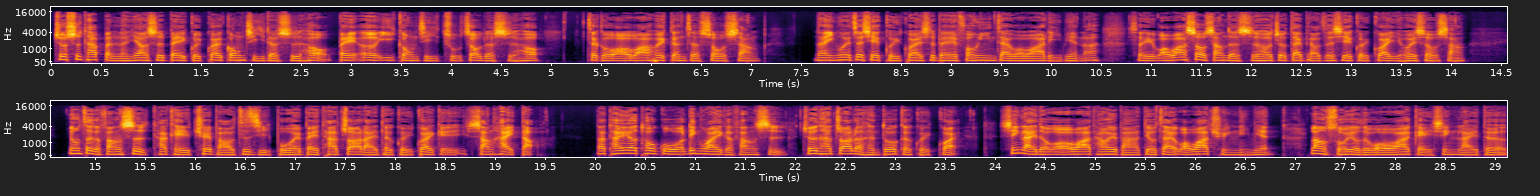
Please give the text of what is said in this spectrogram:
就是他本人要是被鬼怪攻击的时候，被恶意攻击、诅咒的时候，这个娃娃会跟着受伤。那因为这些鬼怪是被封印在娃娃里面了，所以娃娃受伤的时候，就代表这些鬼怪也会受伤。用这个方式，他可以确保自己不会被他抓来的鬼怪给伤害到。那他又透过另外一个方式，就是他抓了很多个鬼怪，新来的娃娃他会把它丢在娃娃群里面，让所有的娃娃给新来的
